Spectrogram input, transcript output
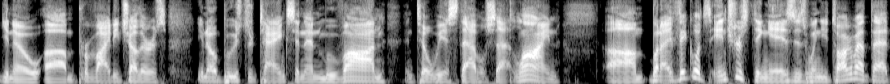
you know, um, provide each other's, you know, booster tanks and then move on until we establish that line. Um, but I think what's interesting is is when you talk about that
